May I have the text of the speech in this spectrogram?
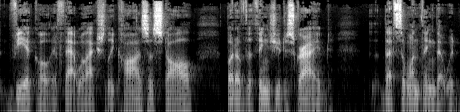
vehicle if that will actually cause a stall. But of the things you described, that's the one thing that would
